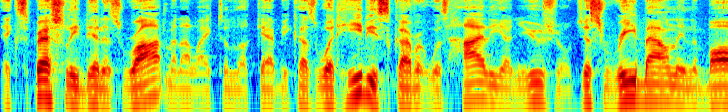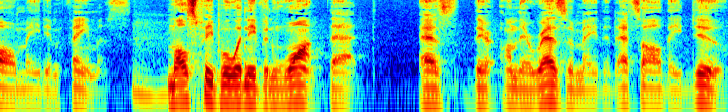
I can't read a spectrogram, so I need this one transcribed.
especially Dennis Rodman, I like to look at because what he discovered was highly unusual. Just rebounding the ball made him famous. Mm-hmm. Most people wouldn't even want that as their on their resume that that's all they do.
